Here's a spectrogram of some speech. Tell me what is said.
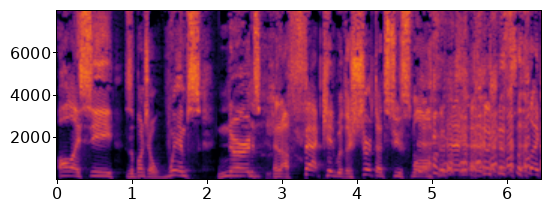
"All I see is a bunch of wimps, nerds, and a fat kid with a shirt that's too small." and, like,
